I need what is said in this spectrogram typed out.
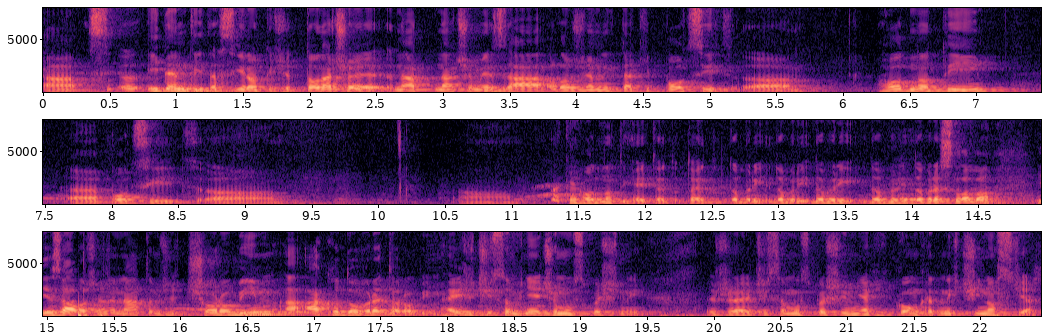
A e, identita siroty, že to, na, čo je, na, na čom je založený taký pocit uh, hodnoty, uh, pocit uh, také hodnoty, hej, to je, to je dobrý, dobrý, dobrý, dobrý, dobré slovo, je založené na tom, že čo robím a ako dobre to robím. Hej, že či som v niečom úspešný, že či som úspešný v nejakých konkrétnych činnostiach.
